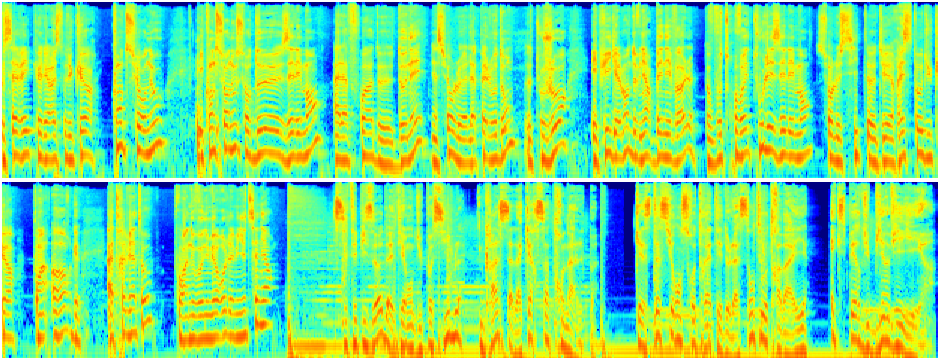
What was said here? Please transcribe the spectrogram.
vous savez que les Restos du Cœur comptent sur nous. Ils comptent sur nous sur deux éléments, à la fois de donner, bien sûr, l'appel aux dons, euh, toujours, et puis également de devenir bénévole. Donc vous trouverez tous les éléments sur le site du restoducœur.org. À très bientôt pour un nouveau numéro de la Minute Senior. Cet épisode a été rendu possible grâce à la CARSA Tronalp, Caisse d'assurance retraite et de la santé au travail, expert du bien vieillir.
